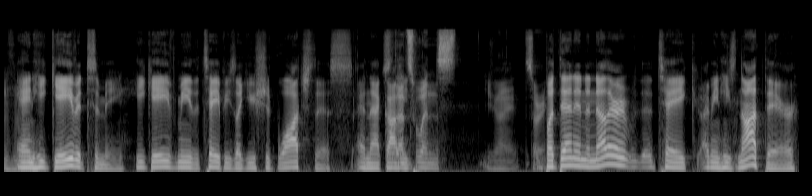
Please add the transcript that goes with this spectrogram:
Mm-hmm. and he gave it to me. He gave me the tape. He's like, "You should watch this," and that so got me. that's when right sorry But then in another uh, take, I mean, he's not there.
